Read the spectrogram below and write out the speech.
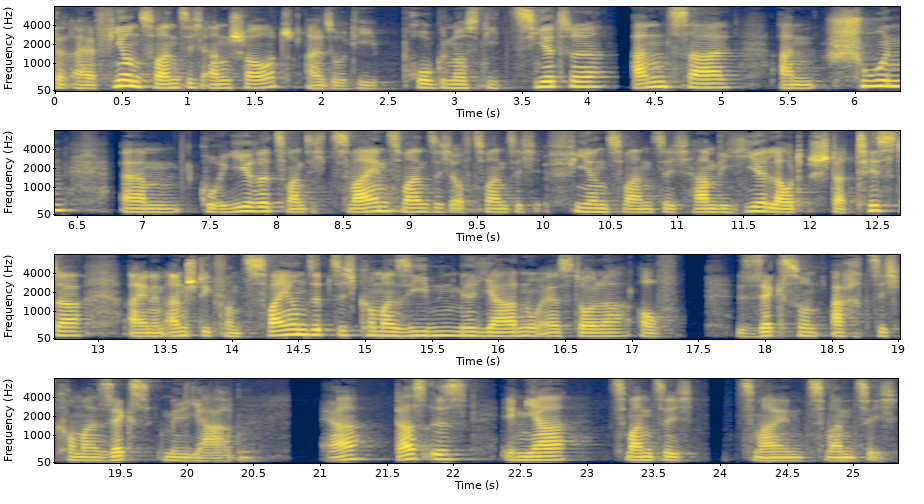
2024 anschaut, also die prognostizierte Anzahl an Schuhen, ähm, korrigiere 2022 auf 2024 haben wir hier laut Statista einen Anstieg von 72,7 Milliarden US-Dollar auf 86,6 Milliarden. Ja, das ist im Jahr 2022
